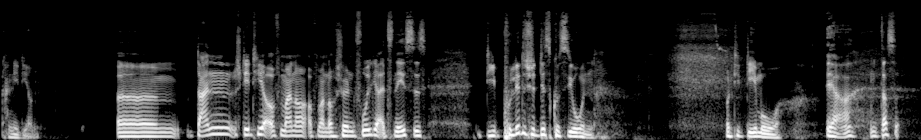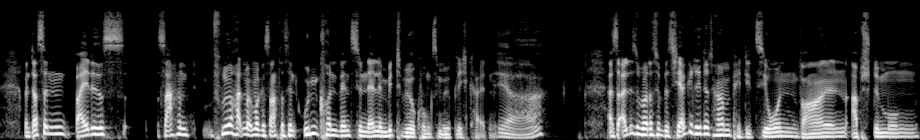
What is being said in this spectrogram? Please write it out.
kandidieren. Ähm, dann steht hier auf meiner auf meiner schönen Folie als nächstes die politische Diskussion und die Demo. Ja. Und das und das sind beides Sachen, früher hat man immer gesagt, das sind unkonventionelle Mitwirkungsmöglichkeiten. Ja. Also alles, über das wir bisher geredet haben, Petitionen, Wahlen, Abstimmungen.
